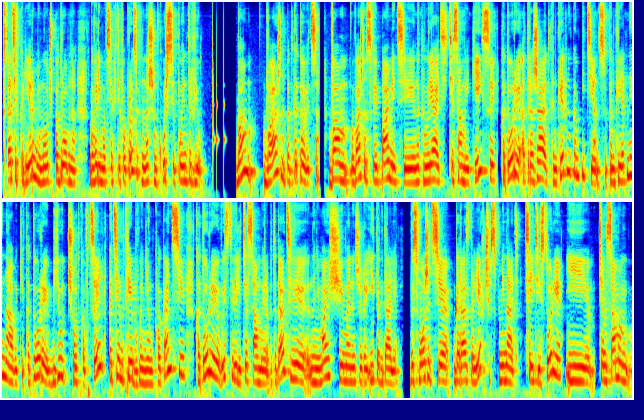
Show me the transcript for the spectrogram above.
Кстати, в карьеруме мы очень подробно говорим о всех этих вопросах на нашем курсе по интервью. Вам важно подготовиться. Вам важно в своей памяти наковырять те самые кейсы, которые отражают конкретную компетенцию, конкретные навыки, которые бьют четко в цель по тем требованиям к вакансии, которые выставили те самые работодатели, нанимающие менеджеры и так далее. Вы сможете гораздо легче вспоминать все эти истории, и тем самым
